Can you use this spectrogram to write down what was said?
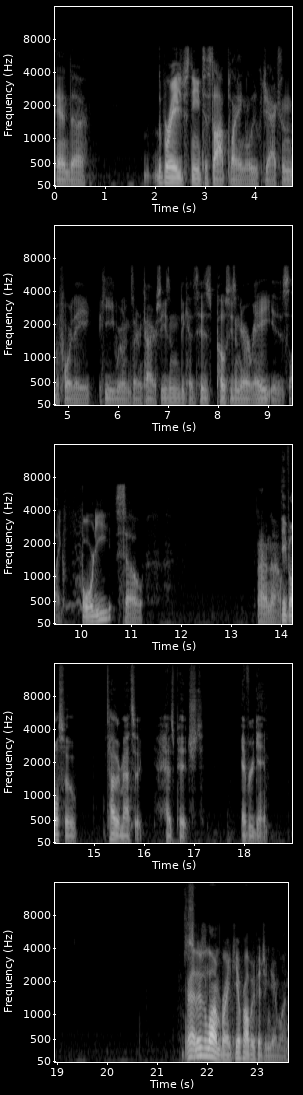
And uh, the Braves need to stop playing Luke Jackson before they he ruins their entire season because his postseason ERA is like 40. So I don't know. they've also Tyler Matzek has pitched every game. Yeah, So- there's a long break. He'll probably pitch in game one.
